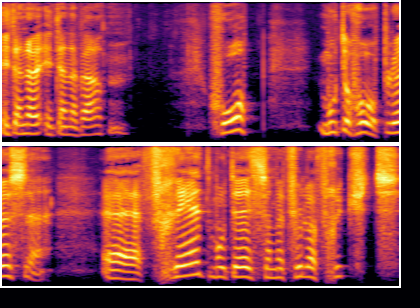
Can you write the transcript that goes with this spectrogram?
i denne, i denne verden. Håp mot det håpløse. Eh, fred mot det som er full av frykt.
